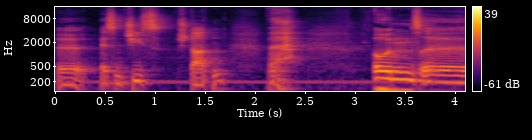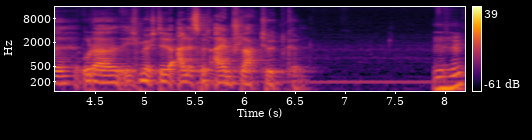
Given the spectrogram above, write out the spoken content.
äh, SMGs starten. Äh, und, äh, oder ich möchte alles mit einem Schlag töten können. Mhm.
